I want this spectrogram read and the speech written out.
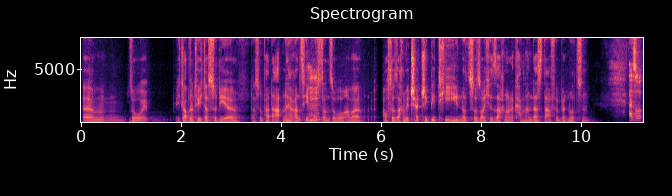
Ähm, so ich glaube natürlich, dass du dir, dass du ein paar Daten heranziehen mhm. musst und so, aber auch so Sachen wie ChatGPT, nutzt du solche Sachen oder kann man das dafür benutzen? Also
